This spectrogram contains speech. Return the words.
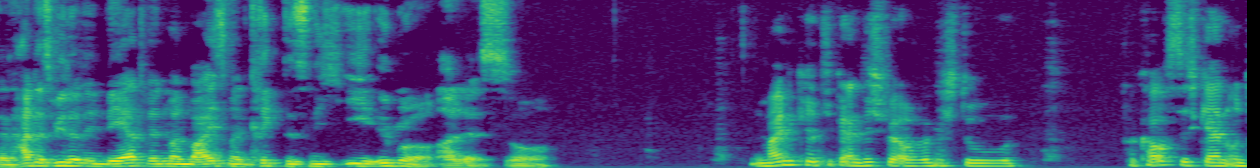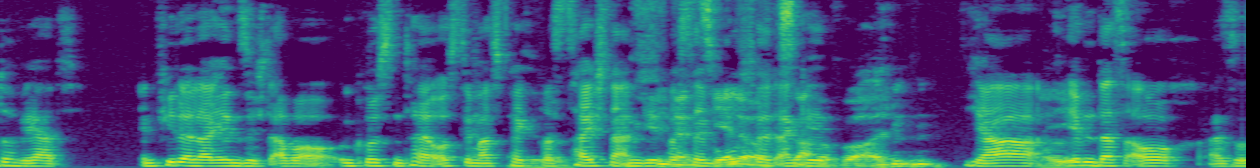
dann hat es wieder den Wert, wenn man weiß, man kriegt es nicht eh immer alles so. Meine Kritik an dich wäre auch wirklich, du verkaufst dich gern unter Wert. In vielerlei Hinsicht, aber auch im größten Teil aus dem Aspekt, Also, was Zeichner angeht, was dein Berufsfeld angeht. Ja, Ja. eben das auch. Also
